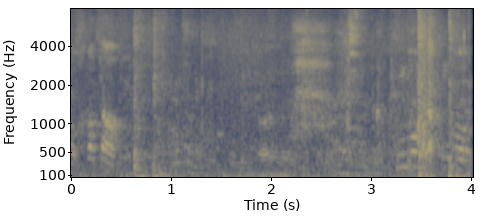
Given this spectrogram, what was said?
어 가깝다. 큰 거보다 큰거.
